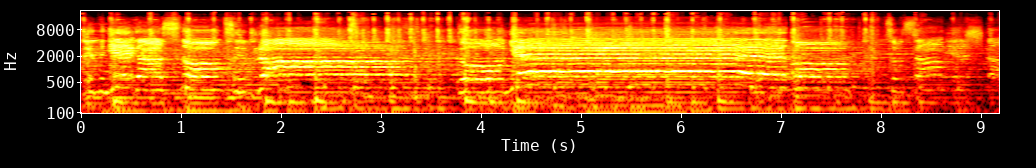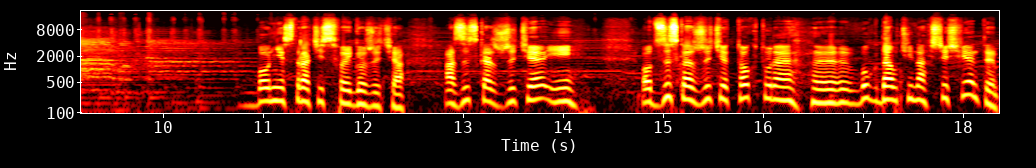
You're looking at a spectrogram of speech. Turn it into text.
tym nie gasnący blask, to niebo, co zamieszkało w nas. bo nie stracisz swojego życia, a zyskasz życie i odzyskasz życie to, które e, Bóg dał ci na chrzcie świętym.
